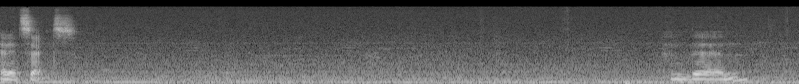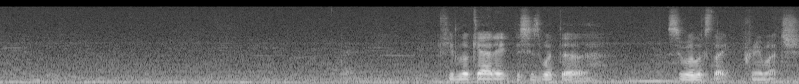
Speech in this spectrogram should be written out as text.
and it sends. And then if you look at it this is what the this is what it looks like pretty much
